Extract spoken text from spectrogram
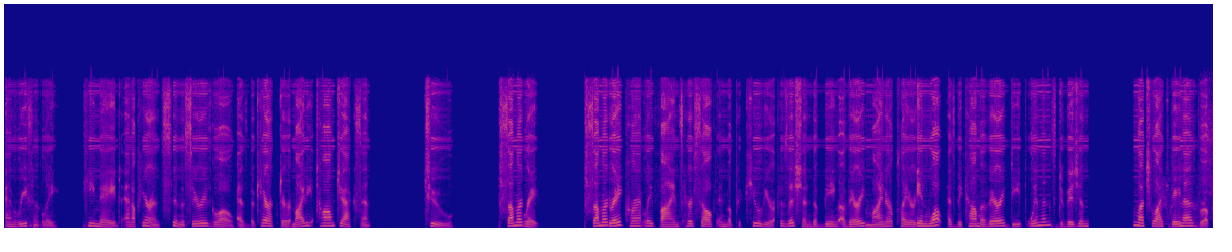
and recently, he made an appearance in the series Glow as the character Mighty Tom Jackson. 2. Summer Rae Summer Rae currently finds herself in the peculiar position of being a very minor player in what has become a very deep women's division. Much like Dana Brooke,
